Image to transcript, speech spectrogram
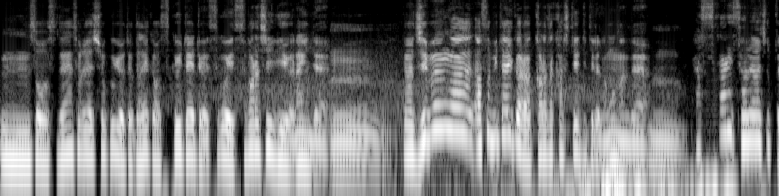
ーん、そうですね。それで職業とか誰かを救いたいというすごい素晴らしい理由がないんで、だかうん。ら自分が遊びたいから体貸してって言ってるようなもんなんでう、ん。さすがにそれはちょっと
